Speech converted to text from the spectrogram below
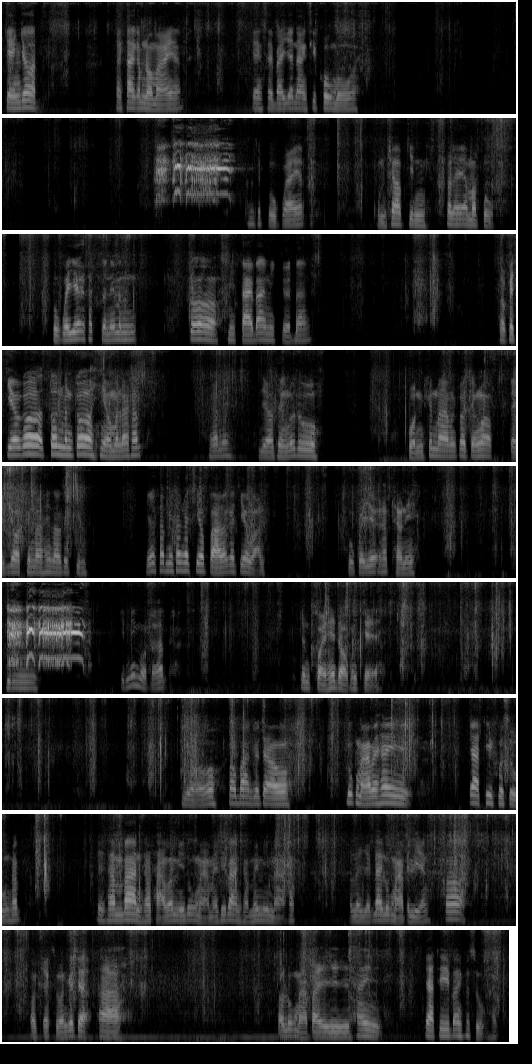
แกงยอดคล้ายๆกับหน่อไม้ครับ แกงใส่ใบยะนางซี่โครงหมู ผมจะปลูกไว้ครับ ผมชอบกินก็เลยเอามาปลูก ปลูกไว้เยอะครับตอนนี้มันก็มีตายบ้างมีเกิดบ้างดอกกระเจียวก็ต้นมันก็เหี่ยวมาแล้วครับนะครับเนี่ยเดี๋ยวถึงฤดูฝนขึ้นมามันก็จะงอกแตกยอดขึ้นมาให้เราได้กิน เยอะครับมีทั้งกระเจียวป่าแล้วก็กระเจียวหวานปลูกไว้เยอะครับแถวนี้กิน กินไม่หมดนะครับ จนปล่อยให้ดอกมันแก่เดี๋ยวเข้าบ้านก็จะเอาลูกหมาไปให้ญาติที่ครัวสูงครับไปทำบ้านเขาถามว่ามีลูกหมาไหมที่บ้านเขาไม่มีหมาครับก็เลยอยากได้ลูกหมาไปเลี้ยง ก็ออกจากสวนก็จะพาเอาลูกหมาไปให้ญาติที่บ้านครัวสูงครับ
